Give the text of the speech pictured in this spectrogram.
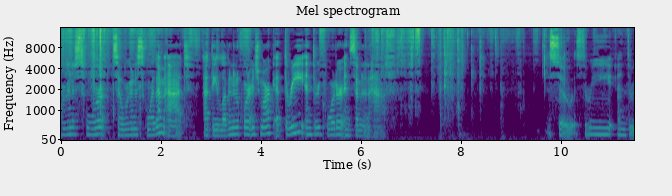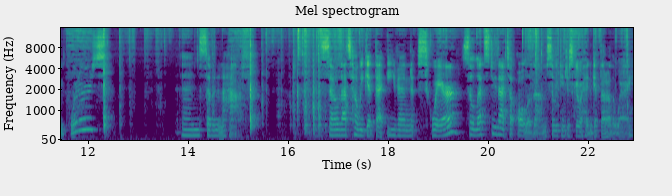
we're gonna score, so we're gonna score them at, at the 11 and a quarter inch mark, at three and three quarter and seven and a half. So three and three quarters and seven and a half. So that's how we get that even square. So let's do that to all of them so we can just go ahead and get that out of the way.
